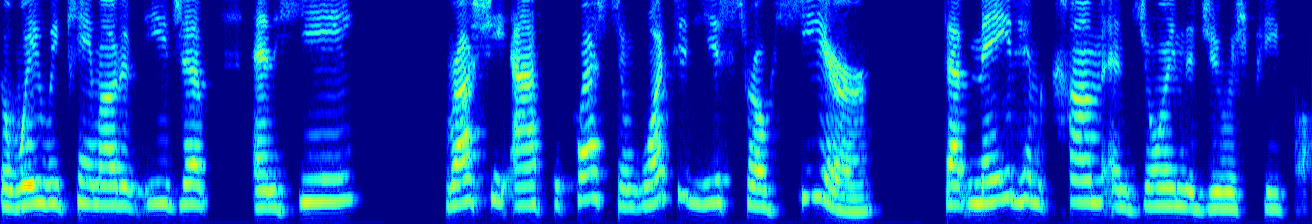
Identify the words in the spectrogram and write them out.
the way we came out of Egypt. And he, Rashi asked the question, what did Yisro hear that made him come and join the Jewish people?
